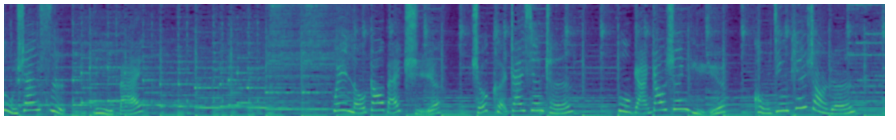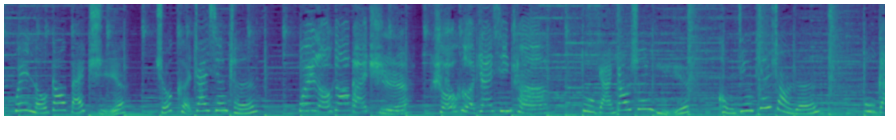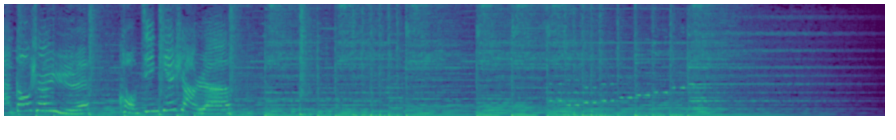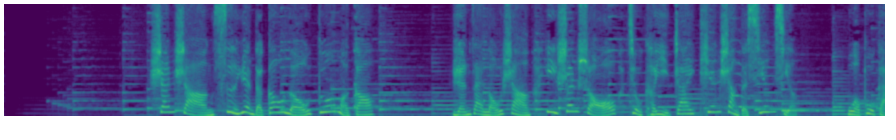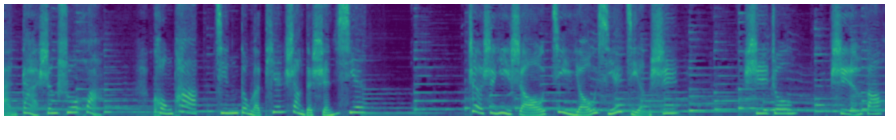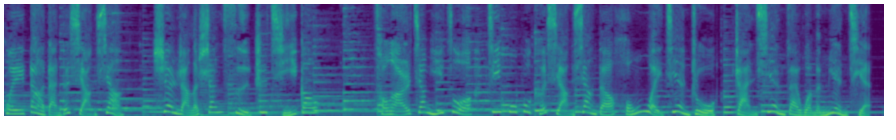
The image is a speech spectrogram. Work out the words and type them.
宿山寺，李白。危楼高百尺，手可摘星辰。不敢高声语，恐惊天上人。危楼高百尺，手可摘星辰。危楼山上寺院的高楼多么高！人在楼上一伸手就可以摘天上的星星。我不敢大声说话，恐怕惊动了天上的神仙。这是一首寄游写景诗，诗中诗人发挥大胆的想象，渲染了山寺之奇高。从而将一座几乎不可想象的宏伟建筑展现在我们面前。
